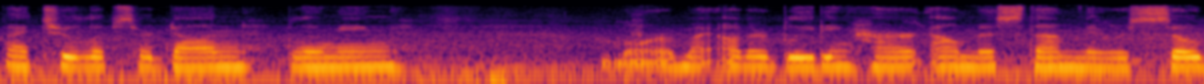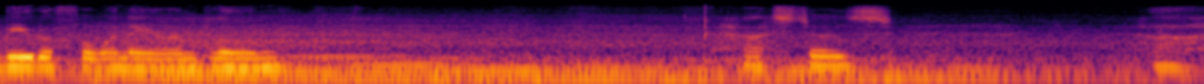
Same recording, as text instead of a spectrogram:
My tulips are done blooming. More of my other bleeding heart. I'll miss them. They were so beautiful when they were in bloom. Hostas. Uh,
